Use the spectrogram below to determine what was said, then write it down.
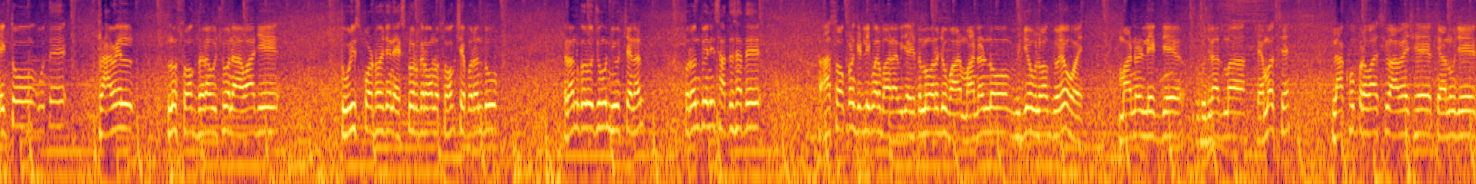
એક તો પોતે ટ્રાવેલનો શોખ ધરાવું છું અને આવા જે ટુરિસ્ટ સ્પોટ હોય છે એને એક્સપ્લોર કરવાનો શોખ છે, પરંતુ રન કરું છું હું ન્યૂઝ ચેનલ. પરંતુ એની સાથે સાથે આ શોખ પણ કેટલીક વાર બહાર આવી જાય છે. તમે મારો જો માંડણનો વીડિયો વ્લોગ જોયો હોય, માંડણ લેક જે ગુજરાતમાં ફેમસ છે, લાખો પ્રવાસીઓ આવે છે, ત્યાંનું જે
